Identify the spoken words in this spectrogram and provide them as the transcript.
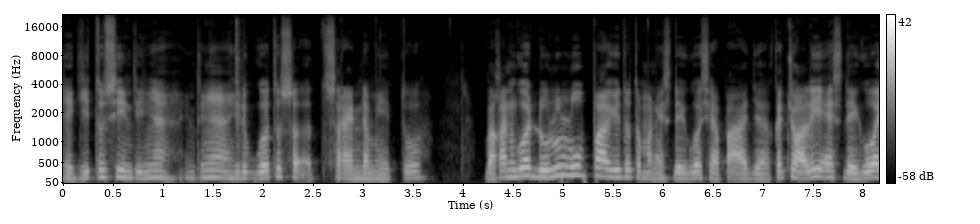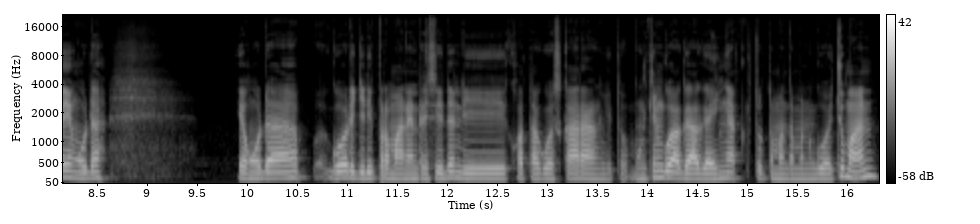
Ya gitu sih intinya. Intinya hidup gue tuh serandom itu. Bahkan gue dulu lupa gitu teman SD gue siapa aja. Kecuali SD gue yang udah yang udah gue udah jadi permanen resident di kota gue sekarang gitu. Mungkin gue agak-agak ingat gitu teman-teman gue cuman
